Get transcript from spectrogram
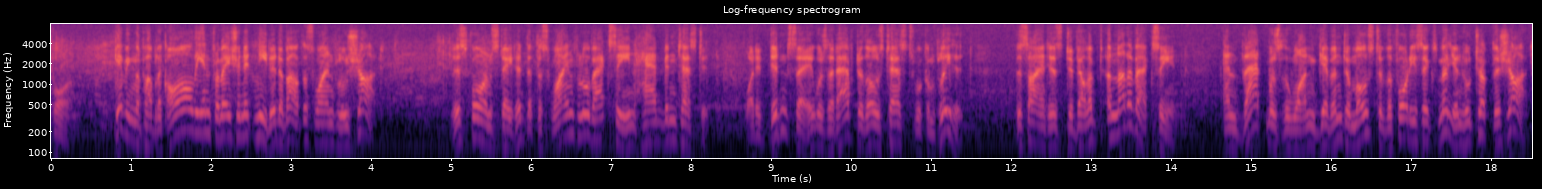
form, giving the public all the information it needed about the swine flu shot. This form stated that the swine flu vaccine had been tested. What it didn't say was that after those tests were completed, the scientists developed another vaccine. And that was the one given to most of the 46 million who took the shot.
